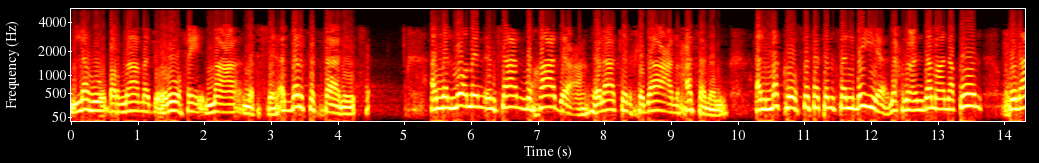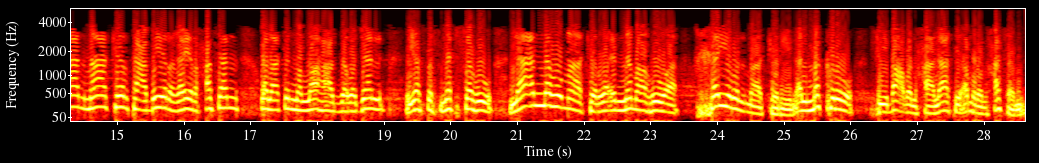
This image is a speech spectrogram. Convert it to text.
له برنامج روحي مع نفسه. الدرس الثاني أن المؤمن إنسان مخادع ولكن خداعا حسنا. المكر صفة سلبية. نحن عندما نقول فلان ماكر تعبير غير حسن ولكن الله عز وجل يصف نفسه لا أنه ماكر وإنما هو خير الماكرين. المكر في بعض الحالات أمر حسن.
